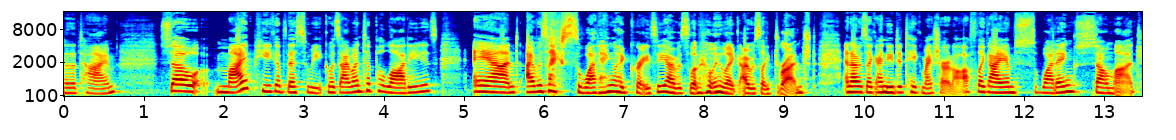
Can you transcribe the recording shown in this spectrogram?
of the time. So, my peak of this week was I went to Pilates and I was like sweating like crazy. I was literally like, I was like drenched. And I was like, I need to take my shirt off. Like, I am sweating so much.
